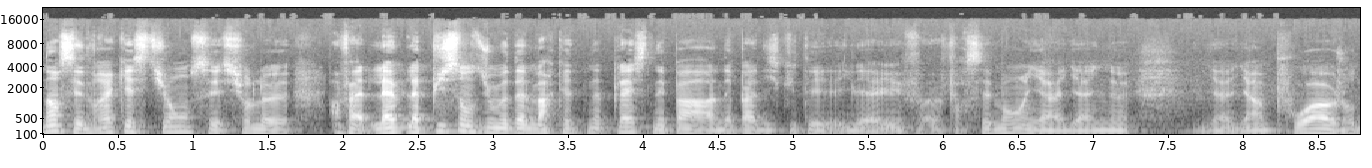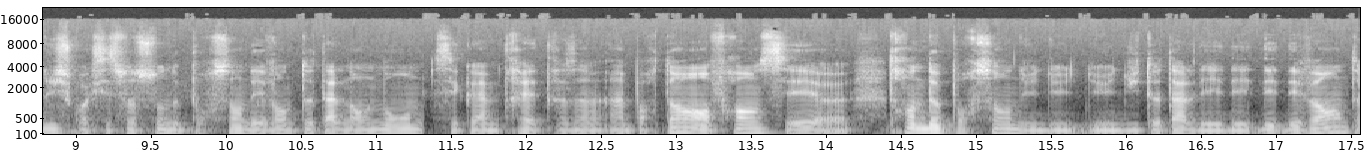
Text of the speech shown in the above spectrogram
Non, c'est une vraie question. C'est sur le. Enfin, la, puissance du modèle marketplace n'est pas n'est pas a, forcément, il y a, il y a une il y, a, un poids aujourd'hui, je crois que c'est 62% des ventes totales dans le monde. C'est quand même très, très important. En France, c'est 32% euh, du, du, du, total des, des, des, ventes.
